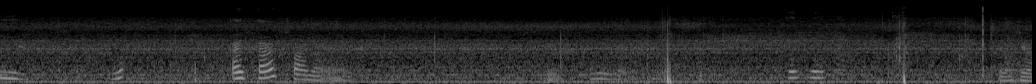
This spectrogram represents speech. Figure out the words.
Yeah. What? I can't find an egg. There we go.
